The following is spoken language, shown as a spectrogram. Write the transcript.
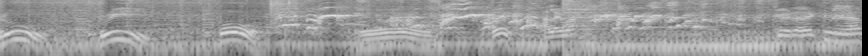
two three four เออเฮ้ย อะไรวะ เกิดอะไรขึ้นครับ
